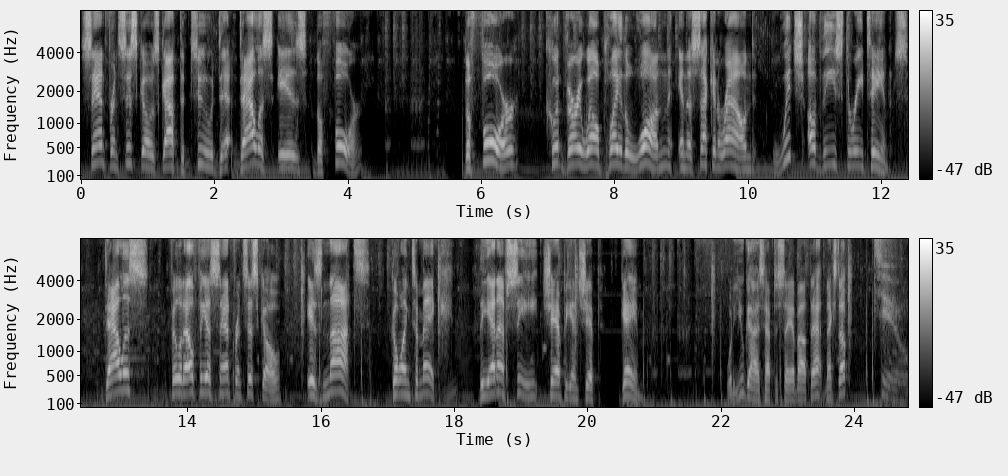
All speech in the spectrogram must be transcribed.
San Francisco's got the two. D- Dallas is the four. The four could very well play the one in the second round. Which of these three teams, Dallas, Philadelphia, San Francisco, is not going to make the NFC championship game? What do you guys have to say about that? Next up. Two.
